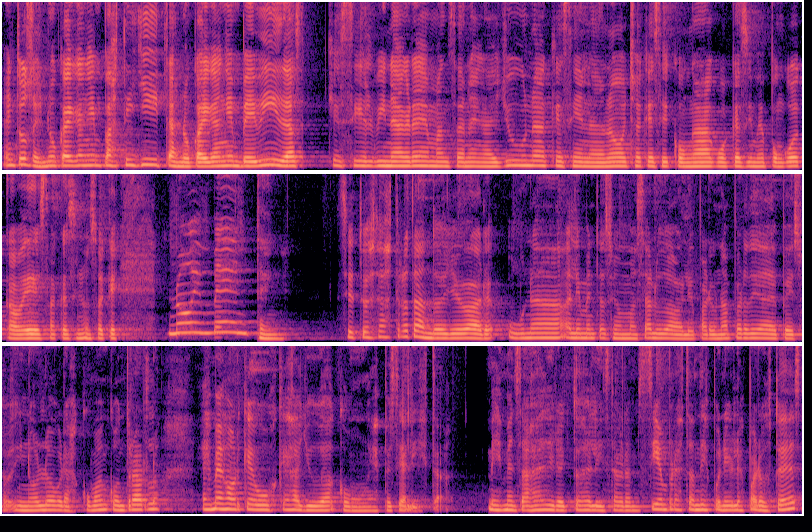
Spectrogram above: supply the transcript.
Entonces no caigan en pastillitas, no caigan en bebidas, que si el vinagre de manzana en ayuna, que si en la noche, que si con agua, que si me pongo de cabeza, que si no sé qué. No inventen. Si tú estás tratando de llevar una alimentación más saludable para una pérdida de peso y no logras cómo encontrarlo, es mejor que busques ayuda con un especialista. Mis mensajes directos del Instagram siempre están disponibles para ustedes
